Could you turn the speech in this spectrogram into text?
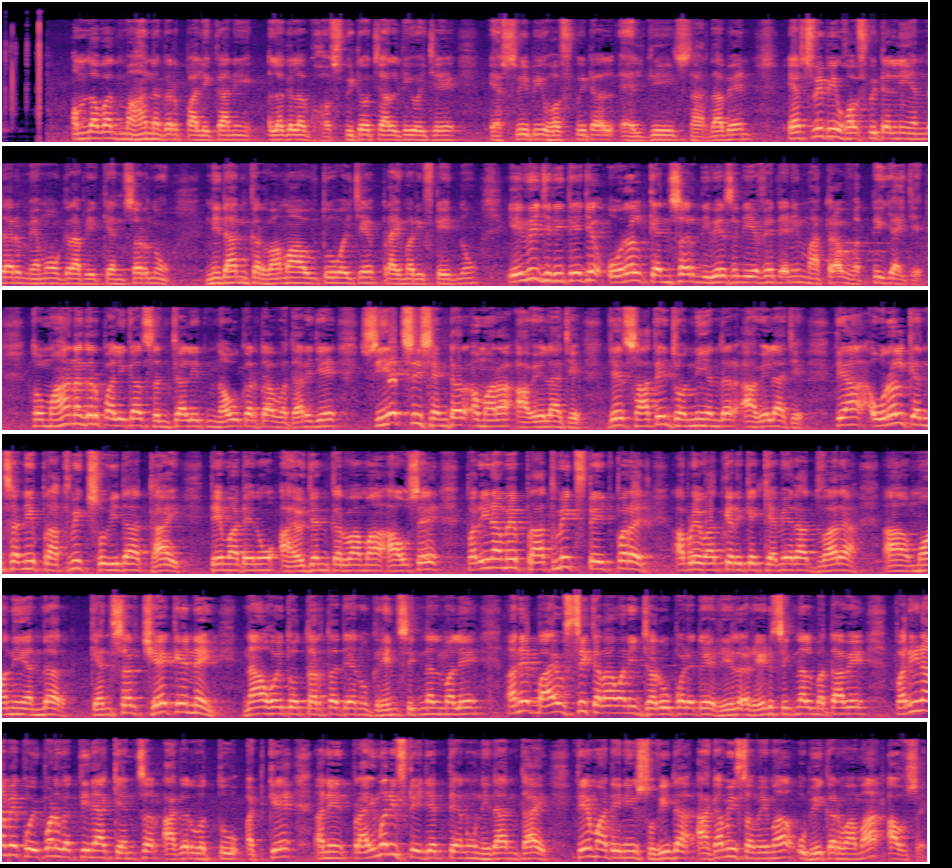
અમદાવાદ મહાનગરપાલિકાની અલગ અલગ હોસ્પિટલો ચાલતી હોય છે SVP hospital LG Shardaben SVP હોસ્પિટલની અંદર મેમોગ્રાફી કેન્સરનું નિદાન કરવામાં આવતું હોય છે, પ્રાઇમરી સ્ટેજનું. એવી જ રીતે જે ઓરલ કેન્સર દિવસે દિવસે તેની માત્રા વધતી જાય છે. તો મહાનગરપાલિકા સંચાલિત નવ કરતાં વધારે જે સીએચસી સેન્ટર અમારા આવેલા છે, જે સાતે ઝોનની અંદર આવેલા છે, ત્યાં ઓરલ કેન્સરની પ્રાથમિક સુવિધા થાય તે માટેનું આયોજન કરવામાં આવશે. પરિણામે પ્રાથમિક સ્ટેજ પર જ આપણે વાત કરી કે કેમેરા દ્વારા આ મોંની અંદર કેન્સર છે કે નહીં? ના હોય તો તરત જ એનું ગ્રીન સિગ્નલ મળે અને બાયોપ્સી કરાવવાની જરૂર પડે તો એ રેડ સિગ્નલ બતાવે. પરિણામે કોઈપણ વ્યક્તિને આ કેન્સર આગળ વધતું અટકે અને પ્રાઇમરી સ્ટેજે તેનું નિદાન થાય તે માટેની સુવિધા આગામી સમયમાં ઊભી કરવામાં આવશે.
